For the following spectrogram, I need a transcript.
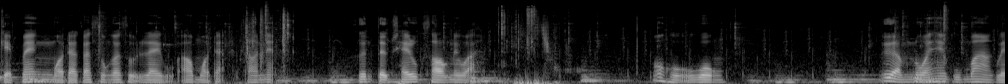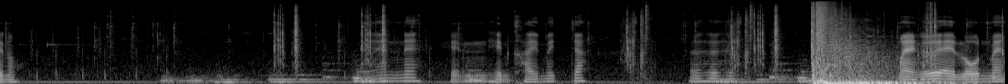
เก็บแม่งหมดอะกระสุนกระสุนอะไรกูเอาหมดอะตอนเนี้ยขึ้นตึกใช้ลูกซองดีกว่าโอ้โหวง เอื้อมหนวยให้กูมากเลยเนาะแน่แน่เห็นเห็นใครไหมจ๊ะเฮ้ยแม่งเอ้ยไอ้โลนแม่ง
